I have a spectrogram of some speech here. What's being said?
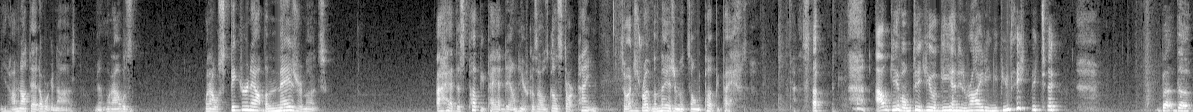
You know, I'm not that organized. And when I was when I was figuring out the measurements, I had this puppy pad down here because I was going to start painting. So I just wrote my measurements on the puppy pad. so I'll give them to you again in writing if you need me to. But the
